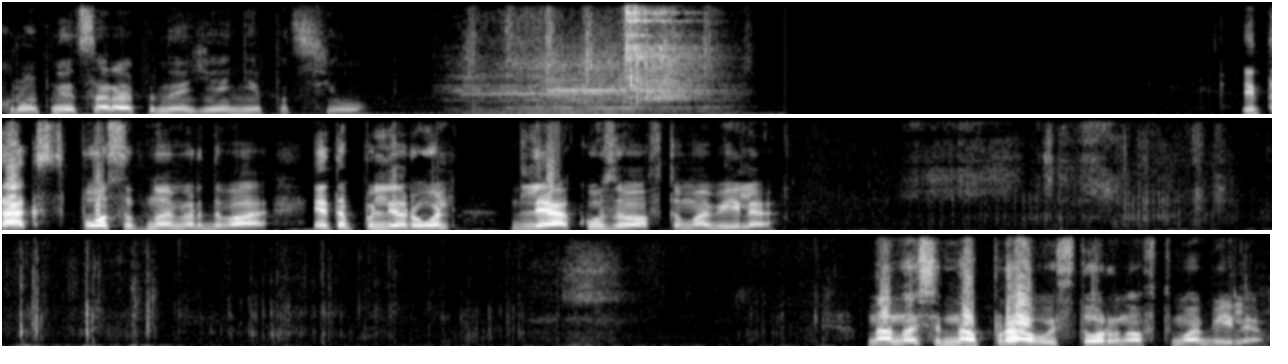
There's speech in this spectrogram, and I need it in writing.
Крупные царапины ей не под силу. Итак, способ номер два. Это полироль для кузова автомобиля. Наносим на правую сторону автомобиля.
